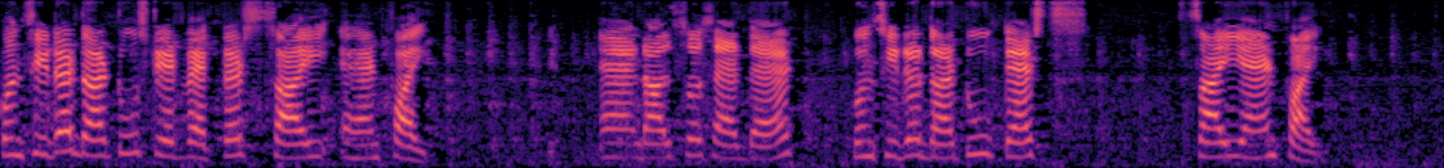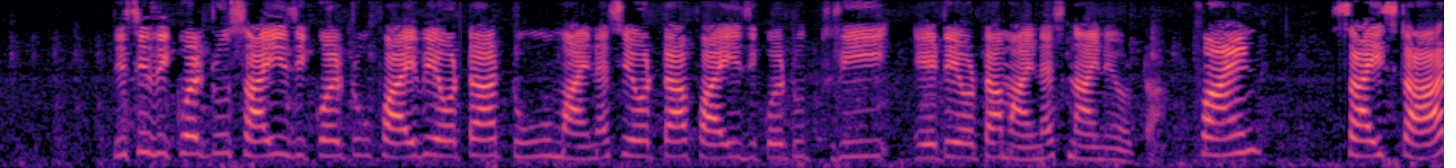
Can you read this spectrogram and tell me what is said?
Consider the two state vectors psi and phi. And also said that consider the two kets psi and phi this is equal to psi is equal to 5 iota 2 minus iota phi is equal to 3 8 iota minus 9 iota. Find psi star.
